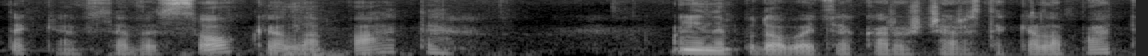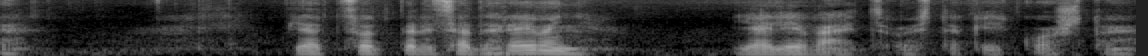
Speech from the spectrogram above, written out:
Таке все високе, лопати. Мені не подобається, кажу ще раз таке лопати. 550 гривень і олівець ось такий коштує.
